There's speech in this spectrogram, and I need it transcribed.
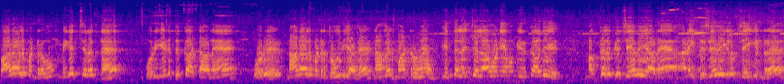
பாராளுமன்றமும் மிகச்சிறந்த ஒரு எடுத்துக்காட்டான ஒரு நாடாளுமன்ற தொகுதியாக நாங்கள் மாற்றுவோம். எந்த லஞ்ச லாவணியமும் இருக்காது. மக்களுக்கு சேவையான அனைத்து சேவைகளும் செய்கின்ற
